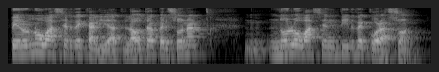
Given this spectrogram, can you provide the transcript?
pero no va a ser de calidad. La otra persona no lo va a sentir de corazón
